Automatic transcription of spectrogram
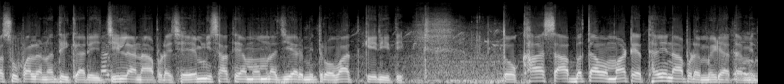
પશુપાલન અધિકારી જિલ્લાના આપણે છે. એમની સાથે આમ હમણાં જ્યારે મિત્રો વાત કરી હતી. તો ખાસ આ બતાવવા માટે થઈને આપણે મળ્યા હતા મિત્રો.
